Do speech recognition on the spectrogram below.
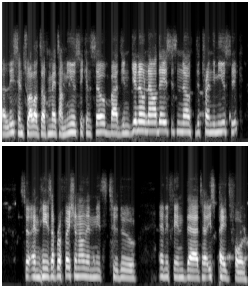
uh, listened to a lot of metal music and so. But you, you know nowadays it's not the trendy music. So and he's a professional and needs to do anything that uh, is paid for.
